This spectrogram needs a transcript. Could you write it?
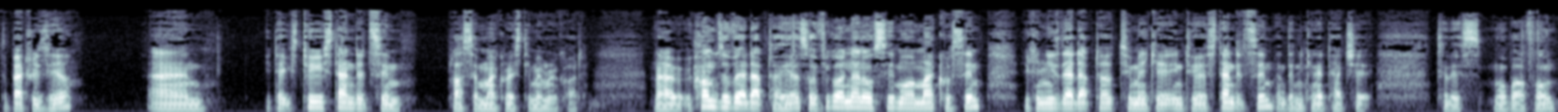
the battery is here, and it takes two standard SIM plus a micro SD memory card. Now it comes with an adapter here, so if you've got a nano SIM or a micro SIM, you can use the adapter to make it into a standard SIM and then you can attach it to this mobile phone.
